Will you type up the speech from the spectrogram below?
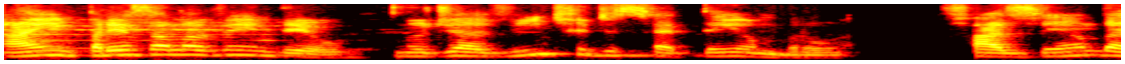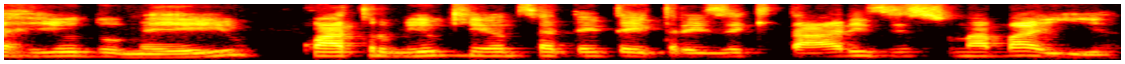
A empresa ela vendeu no dia 20 de setembro, Fazenda Rio do Meio, 4.573 hectares, isso na Bahia.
